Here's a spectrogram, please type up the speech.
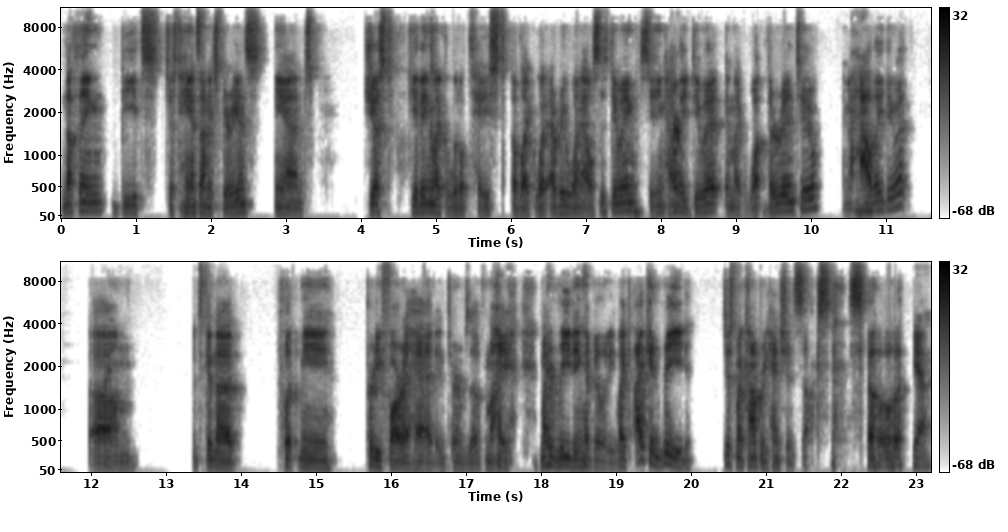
Nothing beats just hands-on experience and just getting like a little taste of like what everyone else is doing, seeing how Sure. they do it and like what they're into and how they do it. Um it's gonna put me pretty far ahead in terms of my my reading ability. Like I can read, just my comprehension sucks. so Yeah.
